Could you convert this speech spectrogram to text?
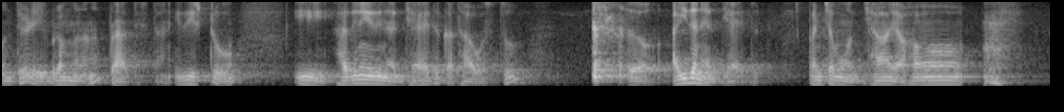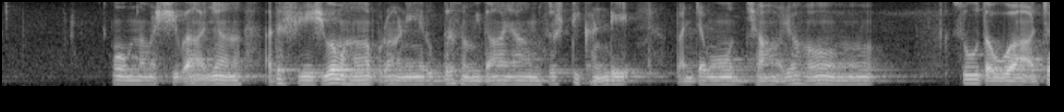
ಅಂತೇಳಿ ಬ್ರಹ್ಮನನ್ನು ಪ್ರಾರ್ಥಿಸ್ತಾನೆ. ಇದಿಷ್ಟು ಈ ಹದಿನೈದನೇ ಅಧ್ಯಾಯದ ಕಥಾವಸ್ತು. ಐದನೇ ಅಧ್ಯಾಯದ್ದು, ಪಂಚಮೋಧ್ಯಾಯ. ಓಂ ನಮಃ ಶಿವಾಯ. ಅಥ ಶ್ರೀ ಶಿವಮಹಾಪುರಾಣೇ ರುದ್ರಸಂಹಿತಾಯಾಂ ಸೃಷ್ಟಿಖಂಡೇ ಪಂಚಮೋಧ್ಯಾಯ. ಸೂತವಾಚ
